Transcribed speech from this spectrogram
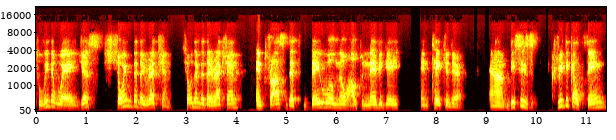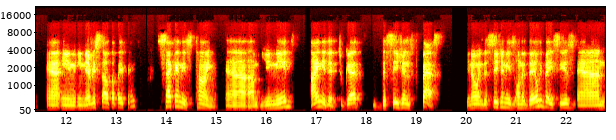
to lead the way. Just show them the direction, show them the direction, and trust that they will know how to navigate and take you there. Um, this is critical thing uh, in, in every startup, I think. Second is time. Um, you need, I needed to get decisions fast. You know, and decision is on a daily basis and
